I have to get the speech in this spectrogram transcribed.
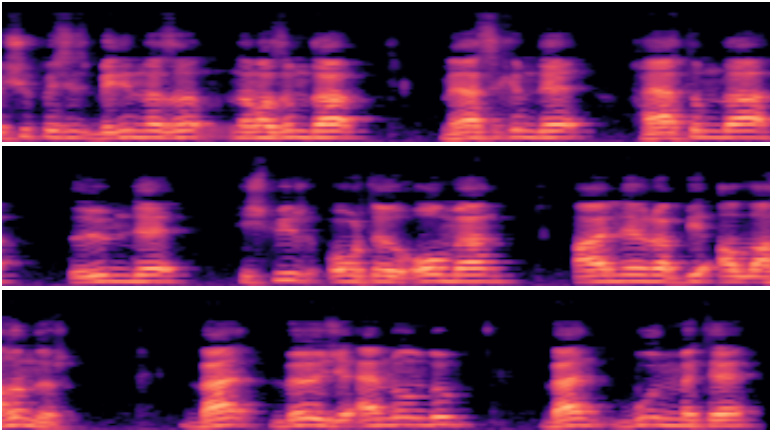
ve şüphesiz benim naz- namazımda, menasikimde, hayatımda, ölümde hiçbir ortağı olmayan alemlerin Rabbi Allah'ındır. Ben böylece emrolundum. Ben bu ümmete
